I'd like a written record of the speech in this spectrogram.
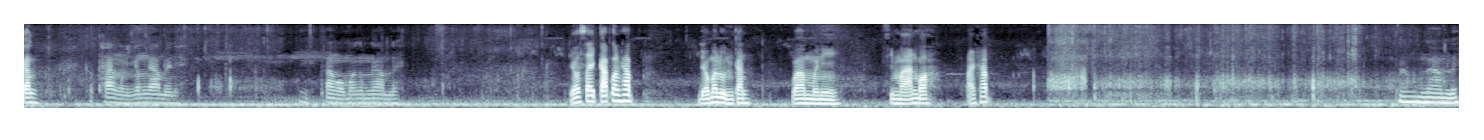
กันกับทางมันนี้งามๆเลยนี่ทางออกมางามๆเลย เดี๋ยวใส่กับกันครับ เดี๋ยวมาหลุนกันว่ามือนี้สิมานบอไปครับ ทางงามเลย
